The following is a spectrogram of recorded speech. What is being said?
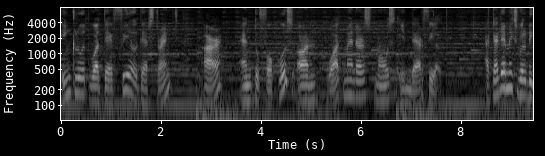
include what they feel their strengths are and to focus on what matters most in their field. Academics will be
